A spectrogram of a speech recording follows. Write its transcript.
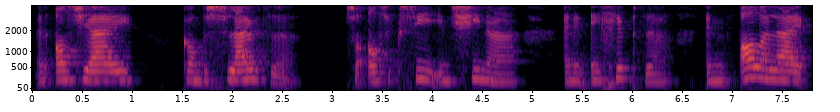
En als jij kan besluiten, zoals ik zie in China en in Egypte en in allerlei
